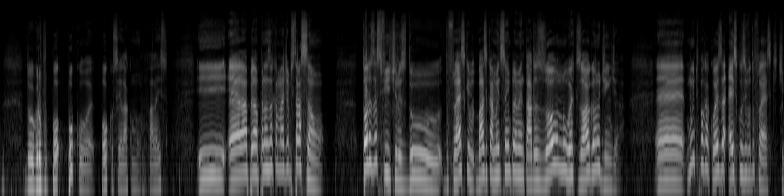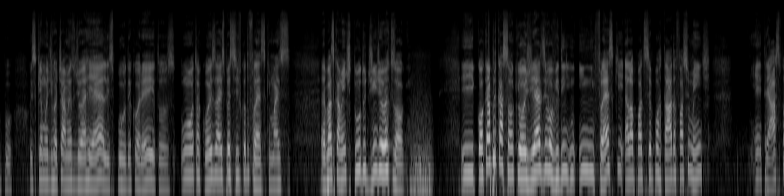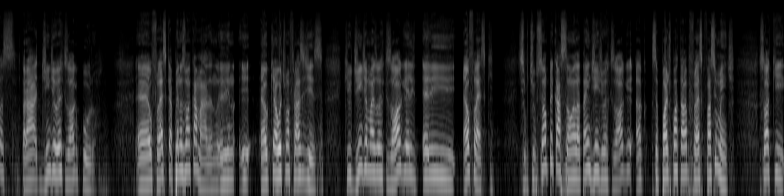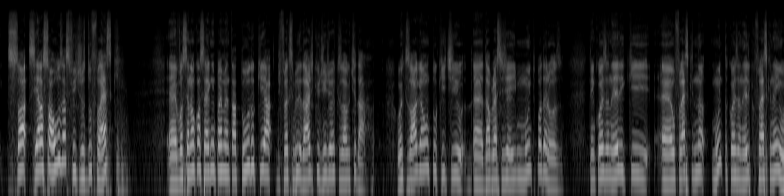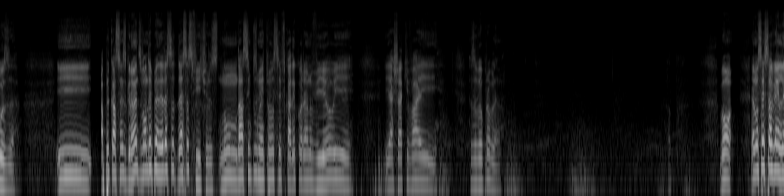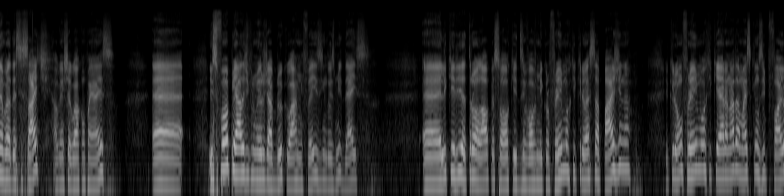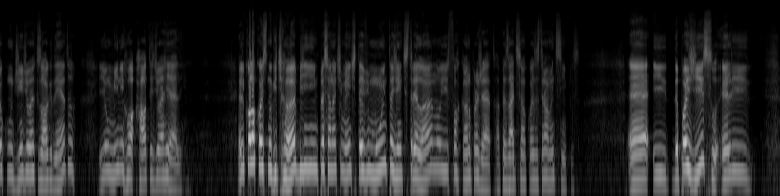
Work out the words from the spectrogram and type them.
do grupo Poco, Poco, sei lá como fala isso. E ela é apenas uma camada de abstração. Todas as features do, do Flask basicamente são implementadas ou no Workzog ou no Jinja. É, muito pouca coisa é exclusiva do Flask, tipo o esquema de roteamento de URLs por decorators, uma outra coisa é específica do Flask, mas é basicamente tudo Jinja Workzog. E qualquer aplicação que hoje é desenvolvida em, em Flask, ela pode ser portada facilmente, entre aspas, para Jinja Workzog puro. É, o Flask é apenas uma camada. Ele, é o que a última frase diz. Que o Jinja mais o Workzog, ele, ele é o Flask. Tipo, tipo se uma aplicação ela está em Jinja Workzog, você pode portar ela para o Flask facilmente. Só que só, se ela só usa as features do Flask, é, você não consegue implementar tudo que a, de flexibilidade que o Jinja Workzog te dá. O Workzog é um toolkit é, WSGI muito poderoso. Tem coisa nele que é, o Flask não, muita coisa nele que o Flask nem usa. E aplicações grandes vão depender dessa, dessas features. Não dá simplesmente para você ficar decorando view e, e achar que vai resolver o problema. Bom, eu não sei se alguém lembra desse site, alguém chegou a acompanhar isso? É, isso foi uma piada de 1 de abril que o Armin fez em 2010. É, ele queria trollar o pessoal que desenvolve microframework, que criou essa página e criou um framework que era nada mais que um zip file com um de Workzog dentro e um mini router de URL. Ele colocou isso no GitHub e, impressionantemente, teve muita gente estrelando e forcando o projeto, apesar de ser uma coisa extremamente simples. É, e depois disso, ele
